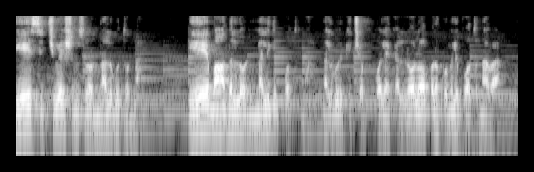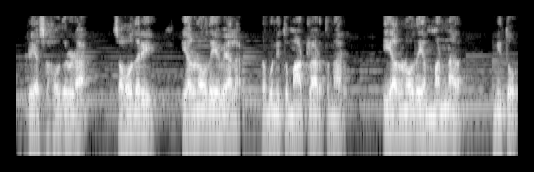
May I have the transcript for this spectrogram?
ఏ సిచ్యువేషన్స్లో నలుగుతున్నా ఏ బాధల్లో నలిగిపోతున్నా నలుగురికి చెప్పుకోలేక లోపల కుమిలిపోతున్నావా? ప్రియ సహోదరుడా సహోదరి ఈ అరుణోదయ వేళ ప్రభు నీతో మాట్లాడుతున్నారు. ఈ అరుణోదయ మన్న నీతో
